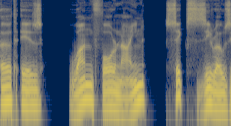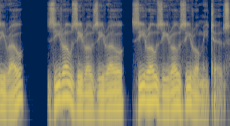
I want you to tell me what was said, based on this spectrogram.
Earth is 149 600 000 000 meters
